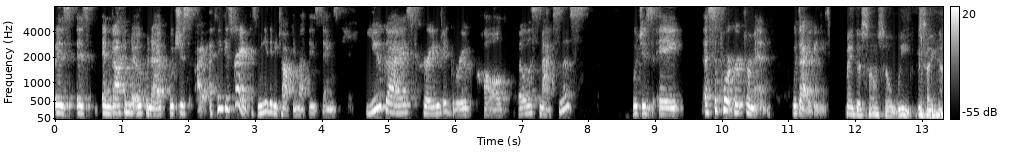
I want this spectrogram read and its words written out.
is is and got them to open up, which is I, I think is great because we need to be talking about these things. You guys created a group called Bolus Maximus, which is a a support group for men with diabetes make us sound so weak. It's like, no,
